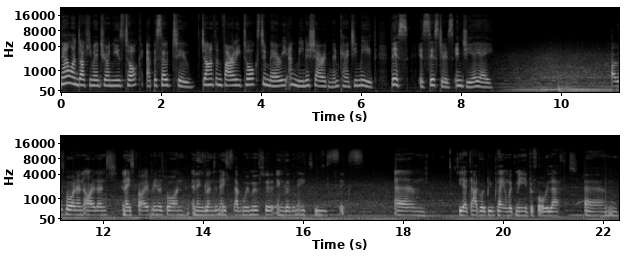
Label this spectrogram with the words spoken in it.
Now on Documentary on News Talk, episode 2, Jonathan Farley talks to Mary and Mina Sheridan in County Meath. This is Sisters in GAA. I was born in Ireland in 85. Mina was born in England in 87. We moved to England in 86. Um, so yeah, Dad would have been playing with Meath before we left. Um,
